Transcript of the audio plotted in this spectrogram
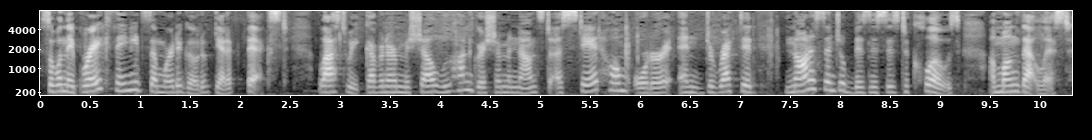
so when they break, they need somewhere to go to get it fixed. Last week, Governor Michelle Lujan Grisham announced a stay at home order and directed non essential businesses to close. Among that list,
